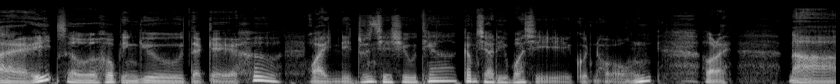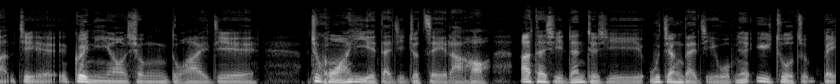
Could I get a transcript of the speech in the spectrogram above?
来，所有好朋友大家好，欢迎你准时收听。感谢你，我是君鸿。好嘞，那这过年哦，上大一节就欢喜的代志就多了哈。啊，但是咱就是有讲代志，我们要预做准备。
